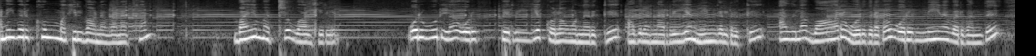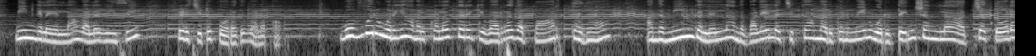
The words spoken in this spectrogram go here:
அனைவருக்கும் மகிழ்வான வணக்கம். பயமற்று வாழ்கிறேன். ஒரு ஊரில் ஒரு பெரிய குளம் ஒன்று இருக்குது அதில் நிறைய மீன்கள் இருக்குது அதில் வாரம் ஒரு தடவை ஒரு மீனவர் வந்து மீன்களை எல்லாம் வலை வீசி பிடிச்சிட்டு போகிறது வழக்கம். ஒவ்வொரு முறையும் அவர் குளக்கரைக்கு வர்றதை பார்த்ததும் அந்த மீன்கள் எல்லாம் அந்த வலையில் சிக்காமல் இருக்கணுமேன்னு ஒரு டென்ஷனில் அச்சத்தோடு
